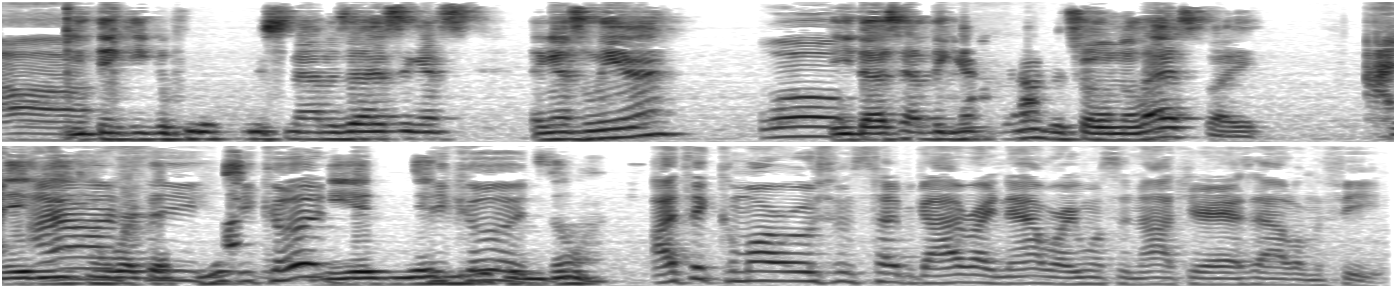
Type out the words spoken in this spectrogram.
Uh, you think he could put a submission out his ass against against Leon? Well, he does have the ground control in the last fight. Maybe I, I he can work that. He could. He, he, he could. I think Kamaru Usman's type of guy right now, where he wants to knock your ass out on the feet.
